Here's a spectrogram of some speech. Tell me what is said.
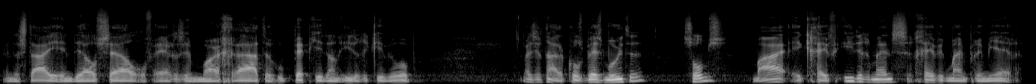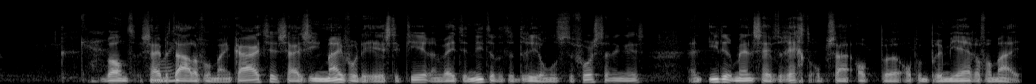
en dan sta je in Delfzijl of ergens in Margraten, hoe pep je dan iedere keer weer op? Hij zegt, nou, dat kost best moeite, soms. Maar ik geef ieder mens geef ik mijn première. Want zij Mooi. betalen voor mijn kaartje. Zij zien mij voor de eerste keer en weten niet dat het de 300ste voorstelling is. En ieder mens heeft recht op, op, eh, op een première van mij.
